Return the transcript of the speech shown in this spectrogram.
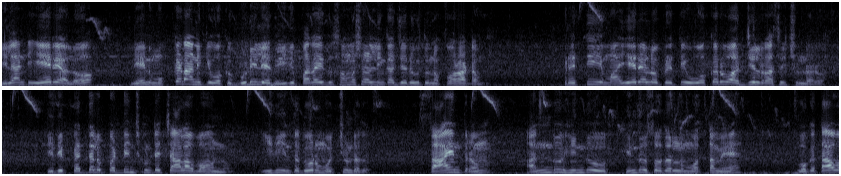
ఇలాంటి ఏరియాలో నేను ముక్కడానికి ఒక గుడి లేదు. ఇది పదహైదు సంవత్సరాలు ఇంకా జరుగుతున్న పోరాటం. ప్రతి మా ఏరియాలో ప్రతి ఒక్కరూ అర్జీలు రాసిచ్చున్నారు ఇది పెద్దలు పట్టించుకుంటే చాలా బాగుండు. ఇది ఇంత దూరం వచ్చి ఉండదు సాయంత్రం అందు హిందూ హిందూ సోదరులు మొత్తమే ఒక తావ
